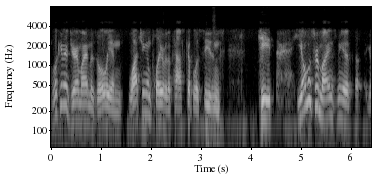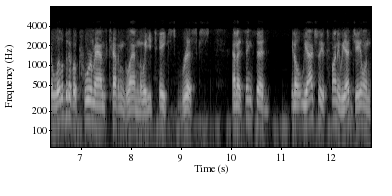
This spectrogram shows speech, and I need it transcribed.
looking at Jeremiah Masoli and watching him play over the past couple of seasons, he he almost reminds me of a, a little bit of a poor man's Kevin Glenn, the way he takes risks. And I think that you know, we actually, it's funny, we had Jalen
